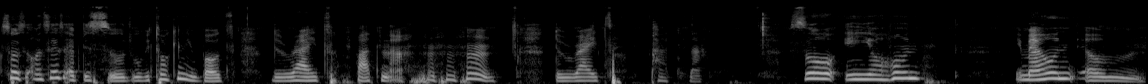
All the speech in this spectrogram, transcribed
So on today's episode, we'll be talking about the right partner. the right partner. So in your own, in my own um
